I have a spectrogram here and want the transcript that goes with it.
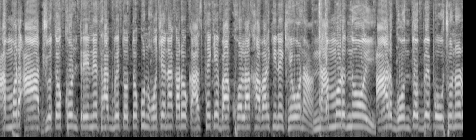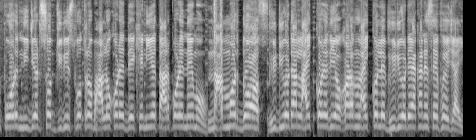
নাম্বার আট, যতক্ষণ ট্রেনে থাকবে ততক্ষণ অচেনা কারও কাছ থেকে বা খোলা খাবার কিনে খেও না। নাম্বার নয়, আর গন্তব্যে পৌঁছানোর পর নিজের সব জিনিসপত্র ভালো করে দেখে নিয়ে তারপরে নেমো। নাম্বার দশ, ভিডিওটা লাইক করে দিও, কারণ লাইক করলে ভিডিওটা এখানে সেভ হয়ে যায়।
